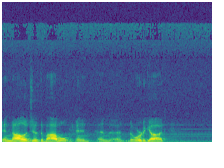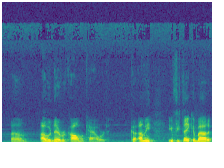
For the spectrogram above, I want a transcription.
and knowledge of the Bible and and, and the Word of God, um, I would never call them a coward. I mean, if you think about it,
